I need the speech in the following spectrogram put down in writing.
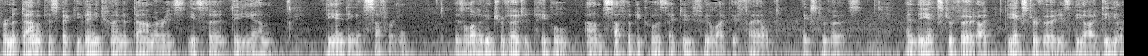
from a Dharma perspective, any kind of Dharma is is the the um, the ending of suffering. There's a lot of introverted people um, suffer because they do feel like they're failed extroverts, and the extrovert the extrovert is the ideal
